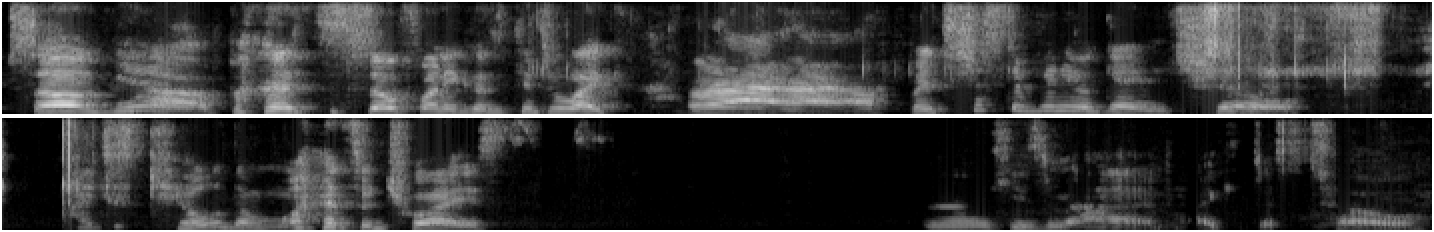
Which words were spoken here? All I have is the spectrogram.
So, yeah, but it's so funny because kids are like, Rah! but it's just a video game. Chill. I just killed him once or twice. Uh, he's mad. I can just tell.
